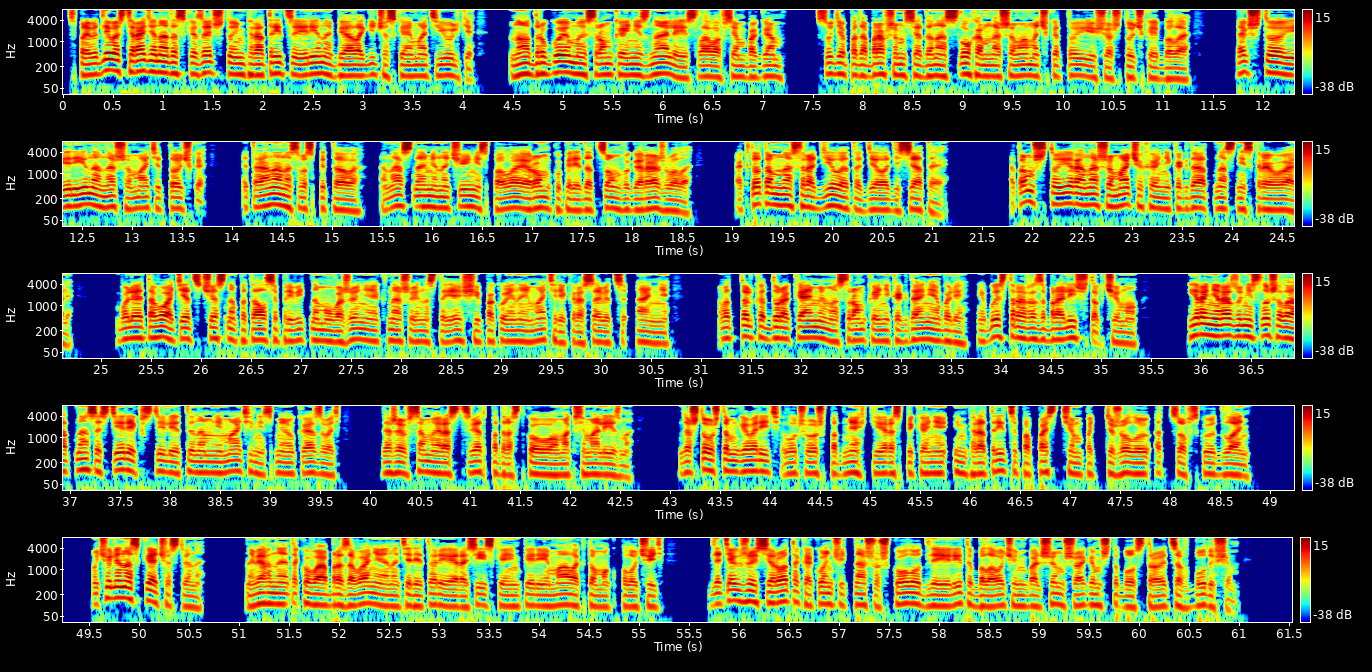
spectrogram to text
Справедливости ради надо сказать, что императрица Ирина — биологическая мать Юльки, но другое мы с Ромкой не знали, и слава всем богам, Судя по добравшимся до нас слухам, наша мамочка той еще штучкой была. Так что Ирина наша мать и точка. Это она нас воспитала. Она с нами ночей не спала и Ромку перед отцом выгораживала. А кто там нас родил, это дело десятое. О том, что Ира наша мачеха, никогда от нас не скрывали. Более того, отец честно пытался привить нам уважение к нашей настоящей покойной матери, красавице Анне. Вот только дураками мы с Ромкой никогда не были и быстро разобрались, что к чему — Ира ни разу не слышала от нас истерик в стиле «ты нам не мать и не смей указывать», даже в самый расцвет подросткового максимализма. Да что уж там говорить, лучше уж под мягкие распекания императрицы попасть, чем под тяжелую отцовскую длань. Учили нас качественно. Наверное, такого образования на территории Российской империи мало кто мог получить. Для тех же сироток окончить нашу школу для элиты было очень большим шагом, чтобы устроиться в будущем.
